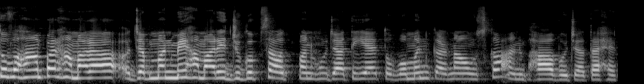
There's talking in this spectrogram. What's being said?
तो वहाँ पर हमारा, जब मन में हमारे जुगुप्सा उत्पन्न हो जाती है तो वमन करना उसका अनुभव हो जाता है।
